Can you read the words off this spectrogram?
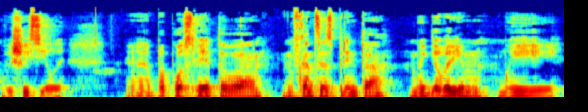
Высшие силы. Э, после этого в конце спринта мы говорим, мы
